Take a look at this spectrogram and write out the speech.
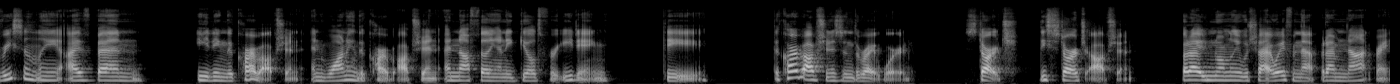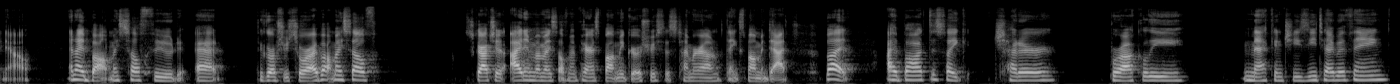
recently I've been eating the carb option and wanting the carb option and not feeling any guilt for eating the the carb option isn't the right word. Starch, the starch option. But I normally would shy away from that, but I'm not right now. And I bought myself food at the grocery store. I bought myself, scratch it, I didn't buy myself. My parents bought me groceries this time around. Thanks, mom and dad. But I bought this like cheddar, broccoli, mac and cheesy type of thing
